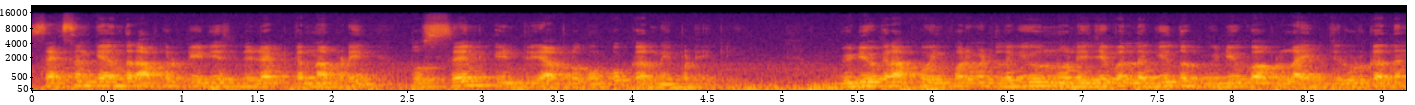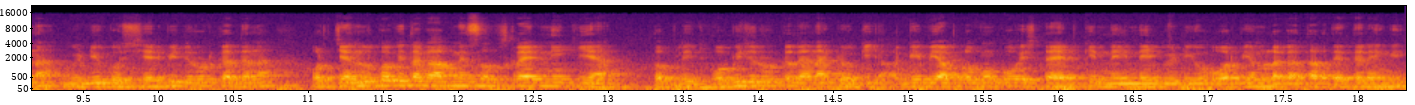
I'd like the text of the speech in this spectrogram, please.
सेक्शन के अंदर आपको टी डिडक्ट करना पड़े तो सेम एंट्री आप लोगों को करनी पड़ेगी। वीडियो अगर आपको इन्फॉर्मेट लगी हो नॉलेजेबल लगी हो तो वीडियो को आप लाइक ज़रूर कर देना, वीडियो को शेयर भी ज़रूर कर देना, और चैनल को अभी तक आपने सब्सक्राइब नहीं किया तो प्लीज़ वो भी ज़रूर कर देना क्योंकि आगे भी आप लोगों को इस टाइप की नई नई वीडियो और भी हम लगातार देते रहेंगे।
